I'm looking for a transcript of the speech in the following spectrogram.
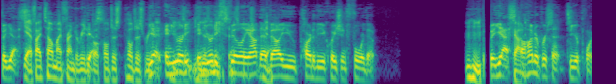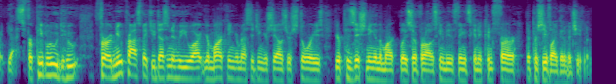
But yes. Yeah. If I tell my friend to read yes. a book, he'll just, he'll just read yeah, it. And you're already, and you're already filling out that yeah. value part of the equation for them. Mm-hmm. But yes, hundred percent to your point. Yes, for people who who for a new prospect who doesn't know who you are, your marketing, your messaging, your sales, your stories, your positioning in the marketplace overall is going to be the thing that's going to confer the perceived likelihood of achievement.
